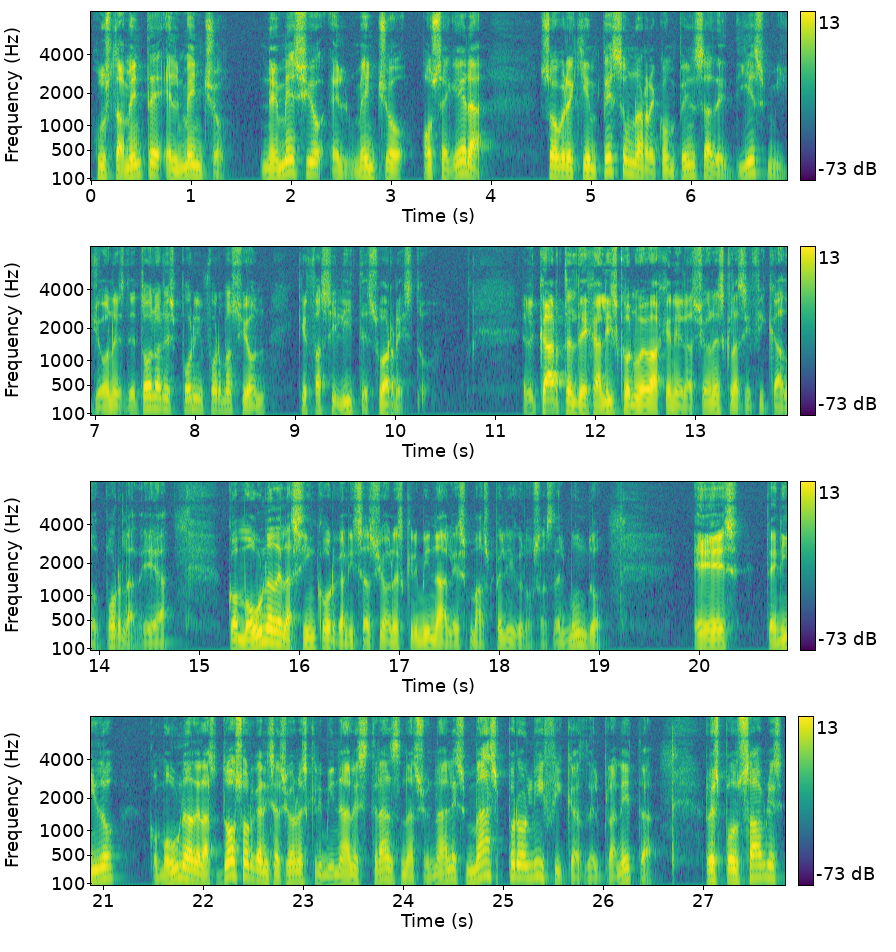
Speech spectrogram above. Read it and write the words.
justamente el Mencho, Nemesio el Mencho Oceguera, sobre quien pesa una recompensa de 10 millones de dólares por información que facilite su arresto. El cártel de Jalisco Nueva Generación es clasificado por la DEA como una de las cinco organizaciones criminales más peligrosas del mundo. Es tenido como una de las dos organizaciones criminales transnacionales más prolíficas del planeta, responsables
